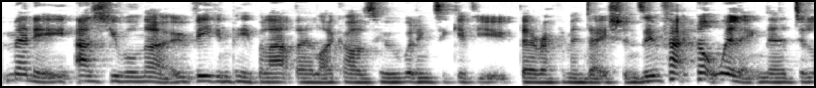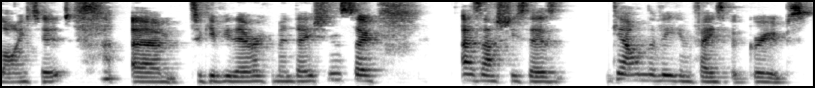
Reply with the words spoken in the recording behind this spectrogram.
many, as you will know, vegan people out there like us who are willing to give you their recommendations. In fact, not willing, they're delighted um, to give you their recommendations. So, as Ashley says, get on the vegan Facebook groups.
